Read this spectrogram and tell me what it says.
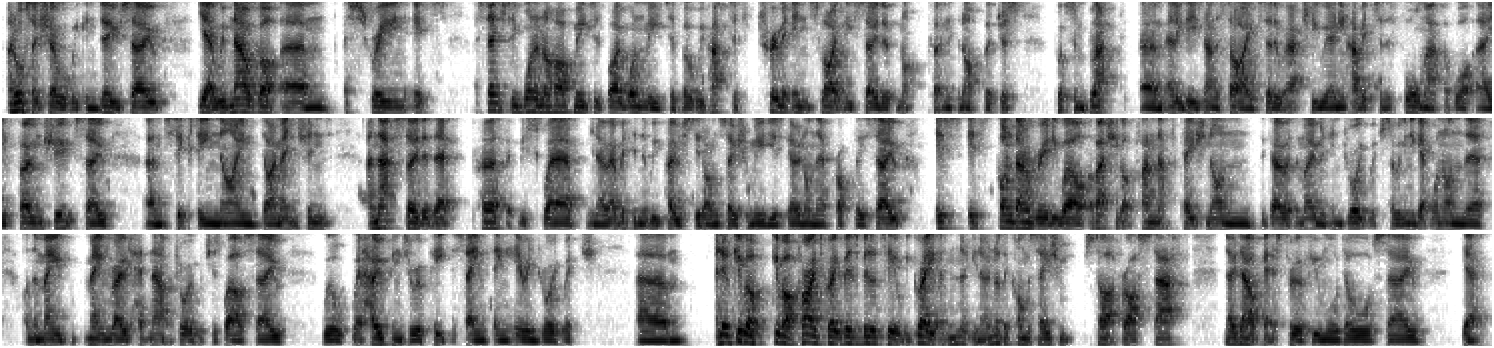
and also show what we can do so yeah we've now got um, a screen it's essentially one and a half meters by one meter but we've had to trim it in slightly so that not cut anything off but just put some black um, leds down the side so that we actually we only have it to the format of what a phone shoots so um, 16 9 dimensions and that's so that they're perfectly square. You know, everything that we posted on social media is going on there properly. So it's it's gone down really well. I've actually got planned application on the go at the moment in Droitwich, so we're going to get one on the on the main main road heading out of Droitwich as well. So we'll we're hoping to repeat the same thing here in Droitwich. Um, and it'll give our give our clients great visibility. It'll be great, and you know, another conversation start for our staff. No doubt, get us through a few more doors. So yeah,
